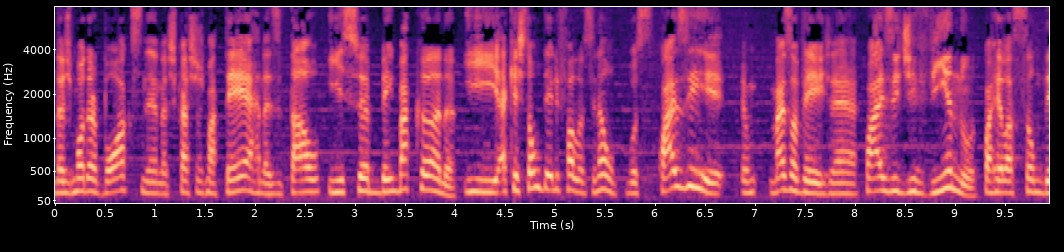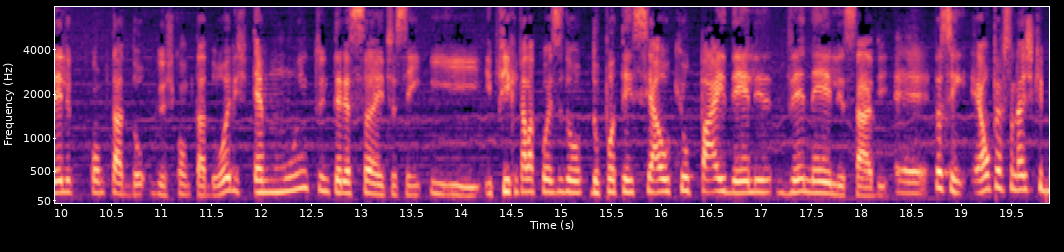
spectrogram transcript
nas Mother Box, né, nas caixas maternas e tal, e isso é bem bacana. E a questão dele falando assim, não, você quase, mais uma vez, né, quase divino com a relação dele com computador, dos computadores, é muito interessante, assim, e, e fica aquela coisa do, do potencial que o pai dele vê nele, sabe? É, então, assim, é um personagem que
